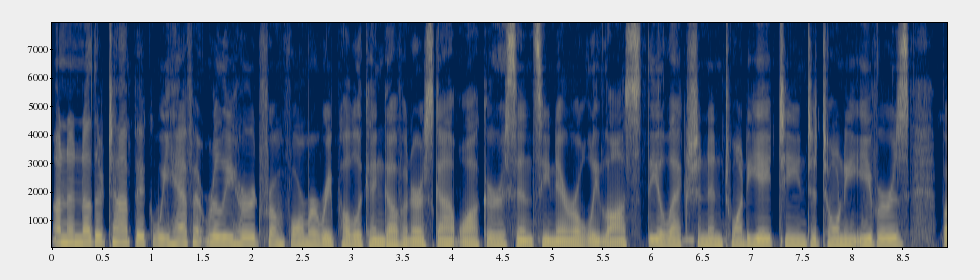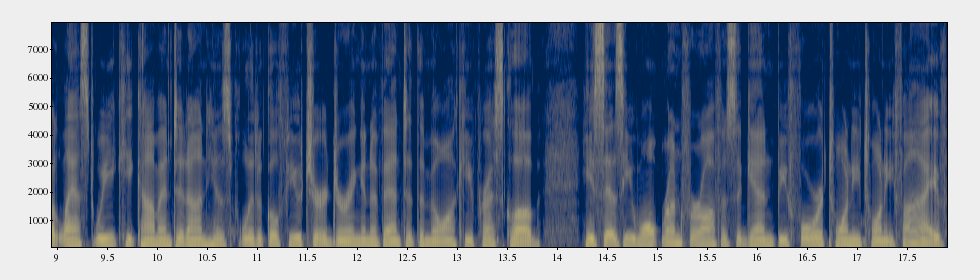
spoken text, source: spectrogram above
On another topic, we haven't really heard from former Republican Governor Scott Walker since he narrowly lost the election in 2018 to Tony Evers, but last week he commented on his political future during an event at the Milwaukee Press Club. He says he won't run for office again before 2025,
